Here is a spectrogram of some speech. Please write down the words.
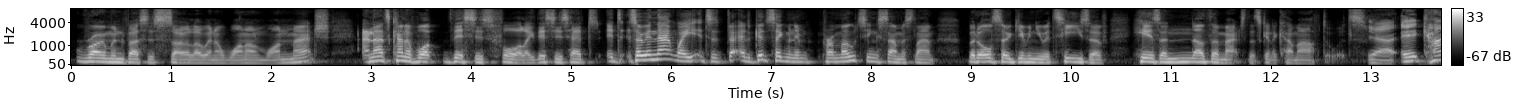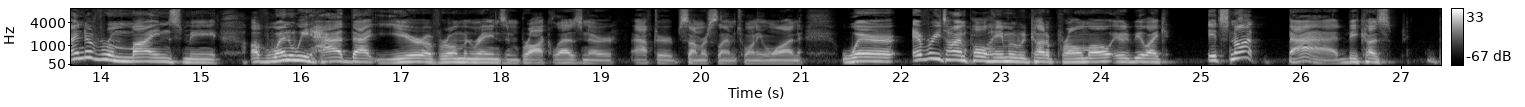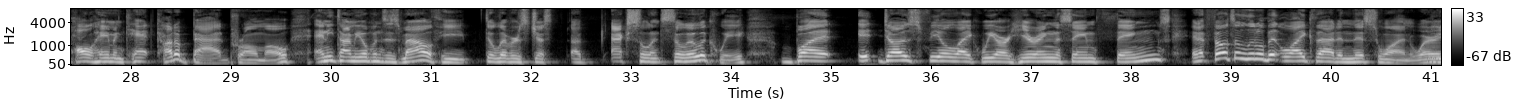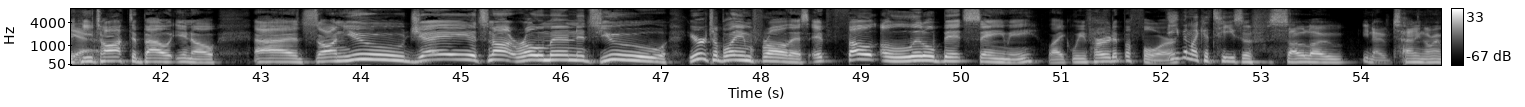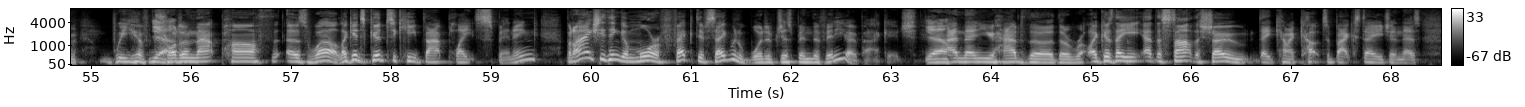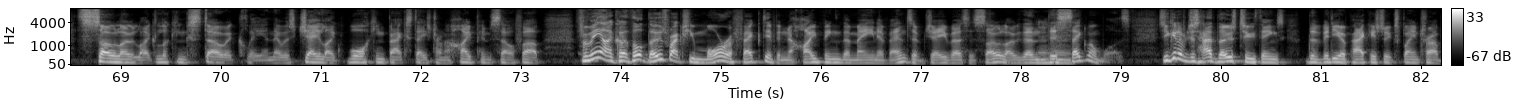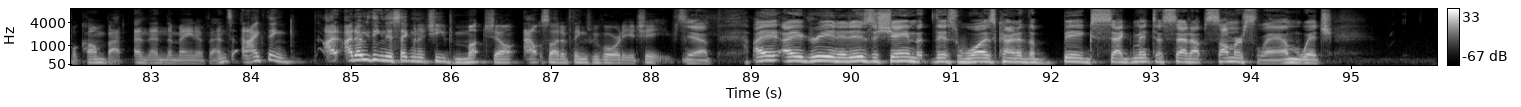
Roman versus Solo in a one-on-one match, and that's kind of what this is for. Like this is head. It, so in that way, it's a, a good segment in promoting SummerSlam, but also giving you a tease of here's another match that's going to come afterwards. Yeah, it kind of reminds me of when we had that year of Roman Reigns and Brock Lesnar after SummerSlam 21, where every time Paul Heyman would cut a promo, it would be like, it's not bad because Paul Heyman can't cut a bad promo. Anytime he opens his mouth, he delivers just an excellent soliloquy, but it does feel like we are hearing the same things. And it felt a little bit like that in this one, where Yeah. he talked about, you know, uh, it's on you, Jay. It's not Roman. It's you. You're to blame for all this. It felt a little bit samey, like we've heard it before. even like a tease of solo, you know, turning around. We have Yeah. trodden that path as well. Like it's good to keep that plate spinning, but I actually think a more effective segment would have just been the video package. Yeah. and then you had the the like because they at the start of the show they kind of cut to backstage and there's Solo like looking stoically and there was Jay like walking backstage trying to hype himself up. For me, I thought those were actually more effective in hyping the main event of Jay versus Solo than this segment was. So you could have just had those two things: the video package to explain tribal combat, and then the main event. And I think I, I don't think this segment achieved much outside of things we've already achieved. Yeah, I, I agree. And it is a shame that this was kind of the big segment to set up SummerSlam, which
